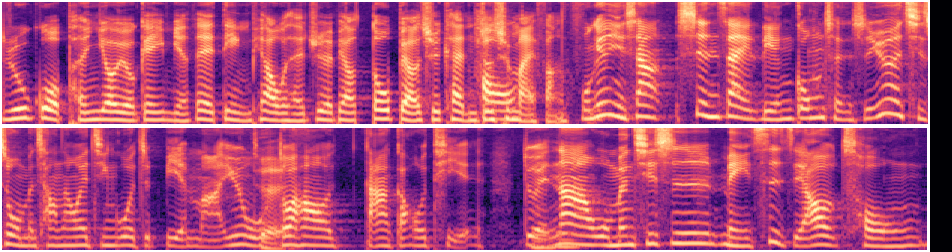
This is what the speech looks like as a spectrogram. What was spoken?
如果朋友有给你免费的电影票、舞台剧的票，都不要去看，你就去买房子。我跟你像现在连工程师，因为其实我们常常会经过这边嘛，因为我都要搭高铁。对，对，那我们其实每次只要从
